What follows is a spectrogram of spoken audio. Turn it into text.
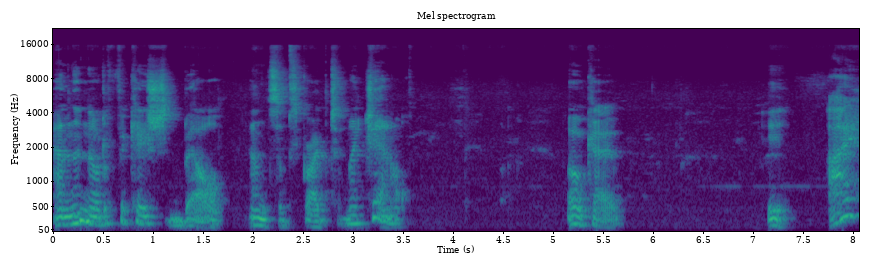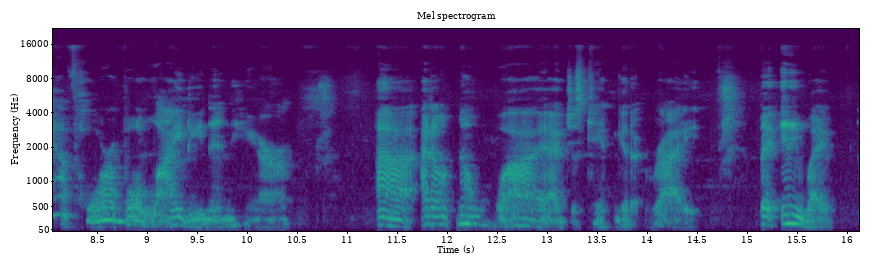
and the notification bell and subscribe to my channel. Okay. It, I have horrible lighting in here. Uh, I don't know why, I just can't get it right. But anyway,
